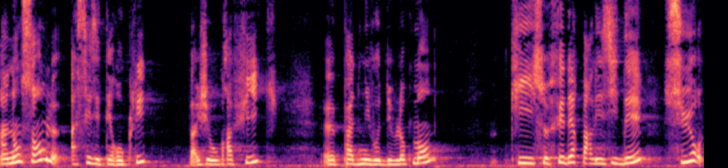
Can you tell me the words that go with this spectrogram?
un ensemble assez hétéroclite, pas géographique, euh, pas de niveau de développement, qui se fédère par les idées sur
